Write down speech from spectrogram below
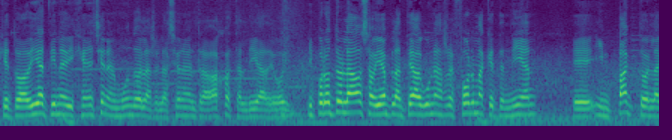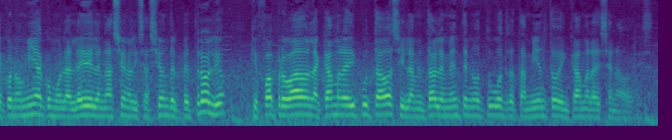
que todavía tiene vigencia en el mundo de las relaciones del trabajo hasta el día de hoy. Y por otro lado, se habían planteado algunas reformas que tenían eh, impacto en la economía como la ley de la nacionalización del petróleo, que fue aprobado en la Cámara de Diputados y lamentablemente no tuvo tratamiento en Cámara de Senadores.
